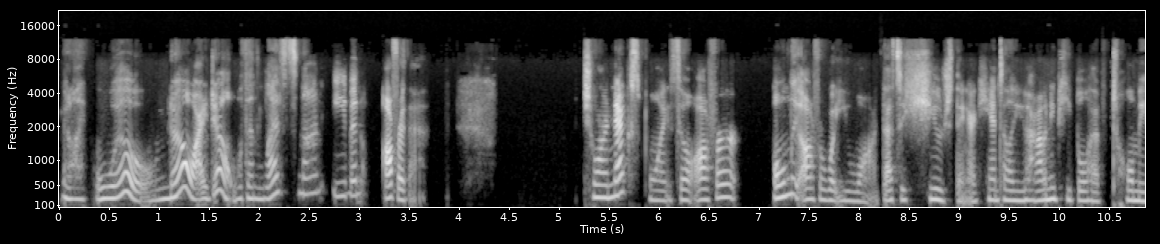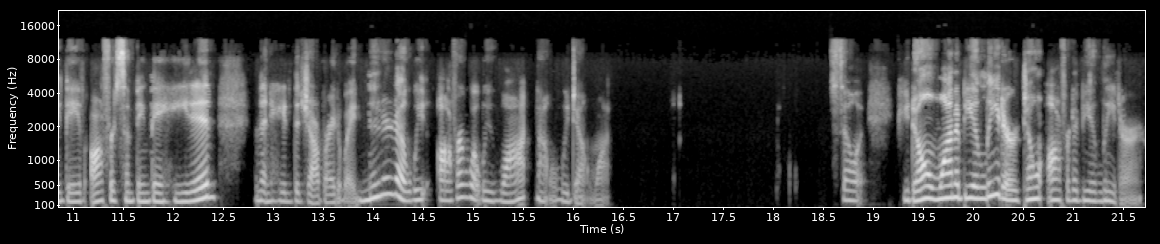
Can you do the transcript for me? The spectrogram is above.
They're like, whoa, no, I don't. Well, then let's not even offer that to our next point. So offer only offer what you want. That's a huge thing. I can't tell you how many people have told me they've offered something they hated and then hated the job right away. No, no, no. We offer what we want, not what we don't want. So if you don't want to be a leader, don't offer to be a leader.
